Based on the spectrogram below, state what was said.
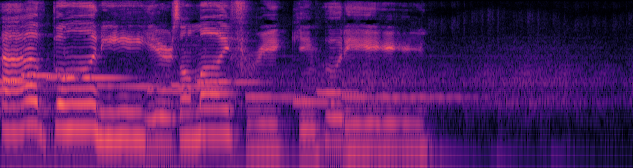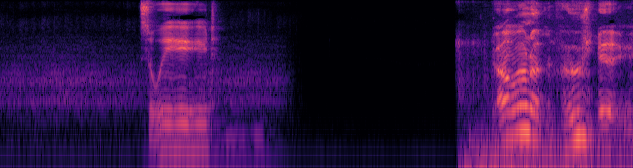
have bunny ears on my freaking hoodie. Sweet. Going up the first day.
